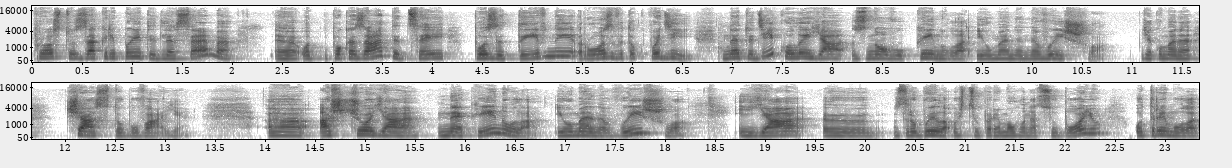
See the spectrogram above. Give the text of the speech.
просто закріпити для себе, е, от показати цей позитивний розвиток подій. Не тоді, коли я знову кинула і у мене не вийшло, як у мене часто буває. Е, А що я не кинула, і у мене вийшло, і я е, зробила ось цю перемогу над собою, отримала,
